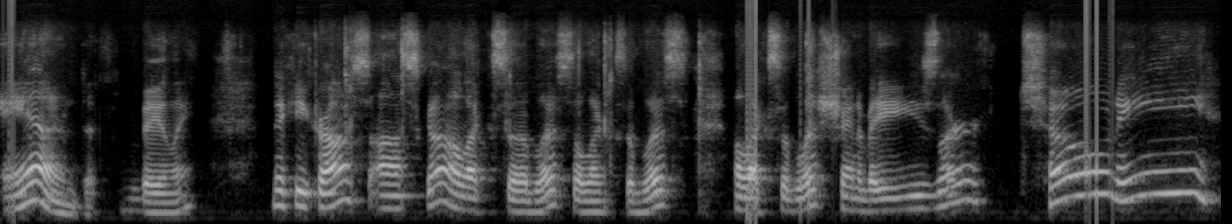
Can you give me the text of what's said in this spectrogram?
and Bayley, Nikki Cross, Asuka, Alexa Bliss, Alexa Bliss, Alexa Bliss, Shayna Baszler, Toni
